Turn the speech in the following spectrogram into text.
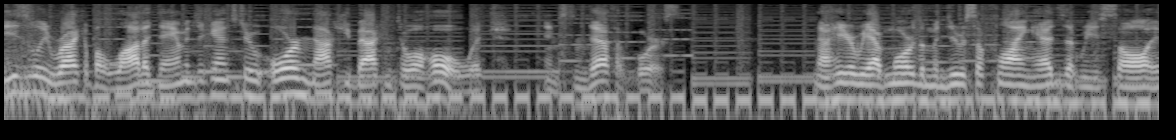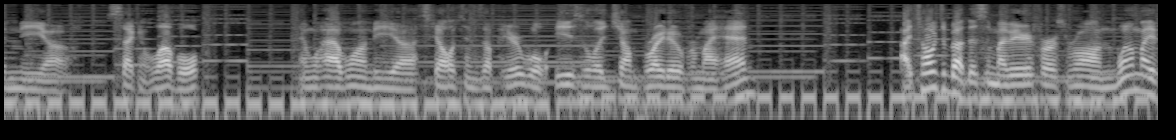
easily rack up a lot of damage against you or knock you back into a hole, which instant death, of course. Now here we have more of the Medusa flying heads that we saw in the uh, second level. And we'll have one of the uh, skeletons up here will easily jump right over my head. I talked about this in my very first run. One of my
